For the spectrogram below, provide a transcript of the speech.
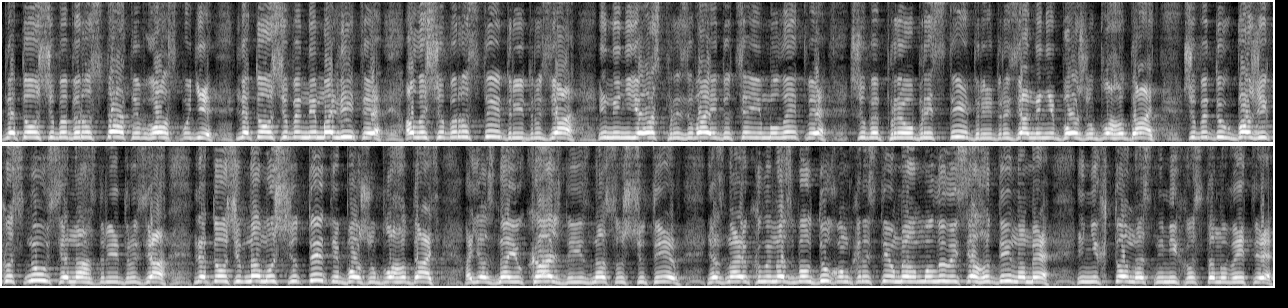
для того, щоб виростати в Господі, для того, щоб не маліти, але щоб рости, дорогі друзі. І нині я вас призиваю до цієї молитви, щоб приобрести, дорогі друзі, нині Божу благодать, щоб Дух Божий коснувся нас, дорогі друзі, для того, щоб нам ощутити Божу благодать. А я знаю, кожен із нас ощутив. Я знаю, коли нас Бог Духом хрестив, ми молилися годинами, і ніхто нас не міг остановити.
